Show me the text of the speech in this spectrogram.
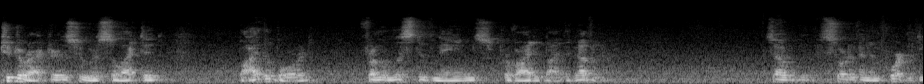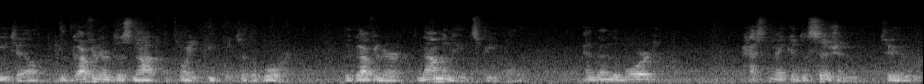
two directors who are selected by the board from a list of names provided by the governor. So, sort of an important detail, the governor does not appoint people to the board. The governor nominates people, and then the board has to make a decision to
